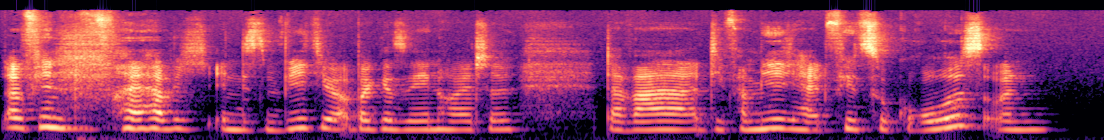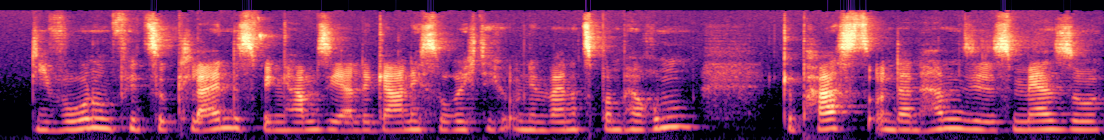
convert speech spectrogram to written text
auf jeden Fall habe ich in diesem Video aber gesehen heute, da war die Familie halt viel zu groß und die Wohnung viel zu klein, deswegen haben sie alle gar nicht so richtig um den Weihnachtsbaum herum gepasst und dann haben sie das mehr so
